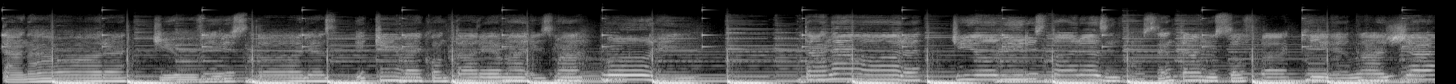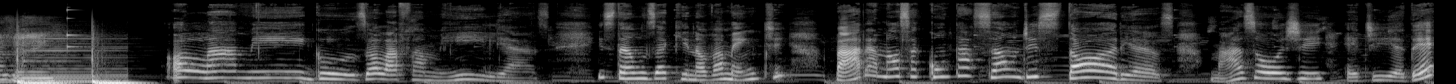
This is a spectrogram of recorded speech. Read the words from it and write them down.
Tá na hora de ouvir histórias e quem vai contar é Marisma Morim. Tá na hora de ouvir histórias, então senta no sofá que ela já vem. Olá, amigos! Olá, famílias! Estamos aqui novamente para a nossa contação de histórias, mas hoje é dia de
